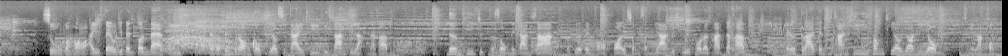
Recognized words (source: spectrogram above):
ตร สูงกว่าหอไอเฟลที่เป็นต้นแบบอีก แต่ก็เป็นรองโตเกียวสกายทีที่สร้างทีหลังนะครับ เดิมทีจุดประสงค์ในการสร้างก็เพื่อเป็นหอคอยส่งสัญญาณวิทยุโทรทัศน์นะครับ แต่ก็กลายเป็นสถานที่ท่องเที่ยวยอดนิยม สัญลักษณ์ของโต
